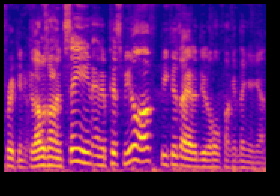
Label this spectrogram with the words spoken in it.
Freaking, because I was on Insane, and it pissed me off because I had to do the whole fucking thing again.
